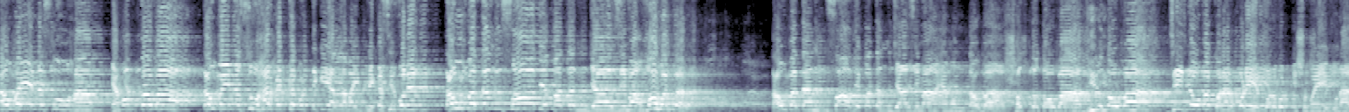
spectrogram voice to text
তাওবায়ে নাসুহা। এমন তওবা? তাওবায়ে নাসুহার ব্যাখ্যা করতে গিয়ে আল্লামা ইবনে কাসির বলেন, তাওবাতান সাদিকাতান জাজিমা। আল্লাহু আকবার। তাওবাতান সাদিকাতান জাজিমা, এমন তাওবা, সত্য তওবা, ধীর তওবা, যে তওবা পরবর্তী সময়ে গুনাহ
